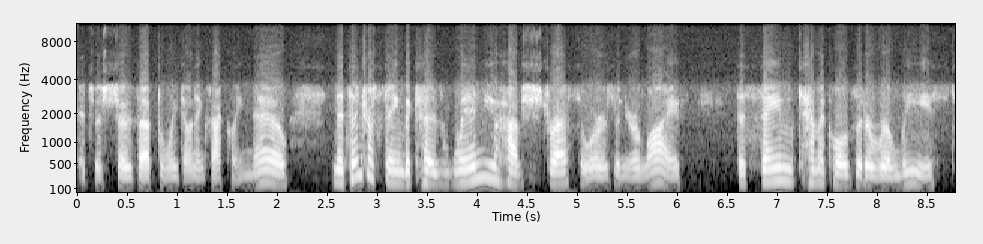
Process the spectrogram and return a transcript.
it just shows up, and we don't exactly know. And it's interesting because when you have stressors in your life, the same chemicals that are released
